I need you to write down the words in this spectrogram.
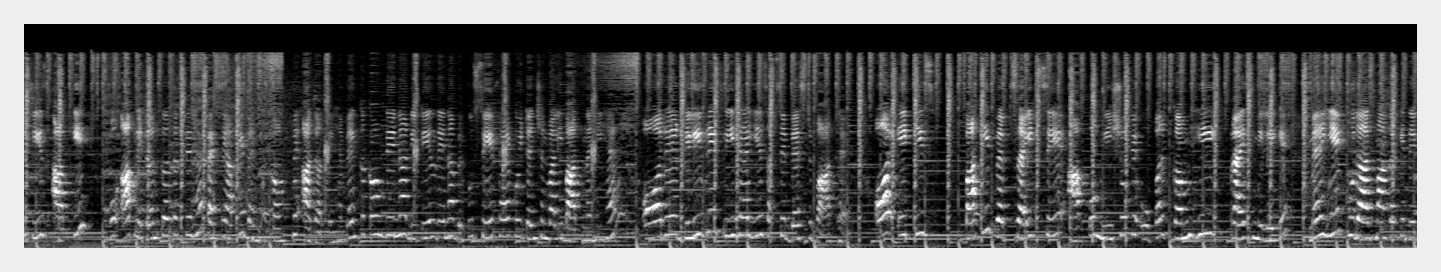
चीज़ आपकी, वो आप रिटर्न कर सकते हैं। पैसे आपके बैंक अकाउंट में आ जाते हैं। बैंक अकाउंट देना डिटेल देना बिल्कुल सेफ़ है, कोई टेंशन वाली बात नहीं है। और डिलीवरी फ्री है, ये सबसे बेस्ट बात है। और एक चीज़ बाकी वेबसाइट से आपको मीशो के ऊपर कम ही प्राइस मिलेंगे। मैं ये खुद आजमा करके देख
